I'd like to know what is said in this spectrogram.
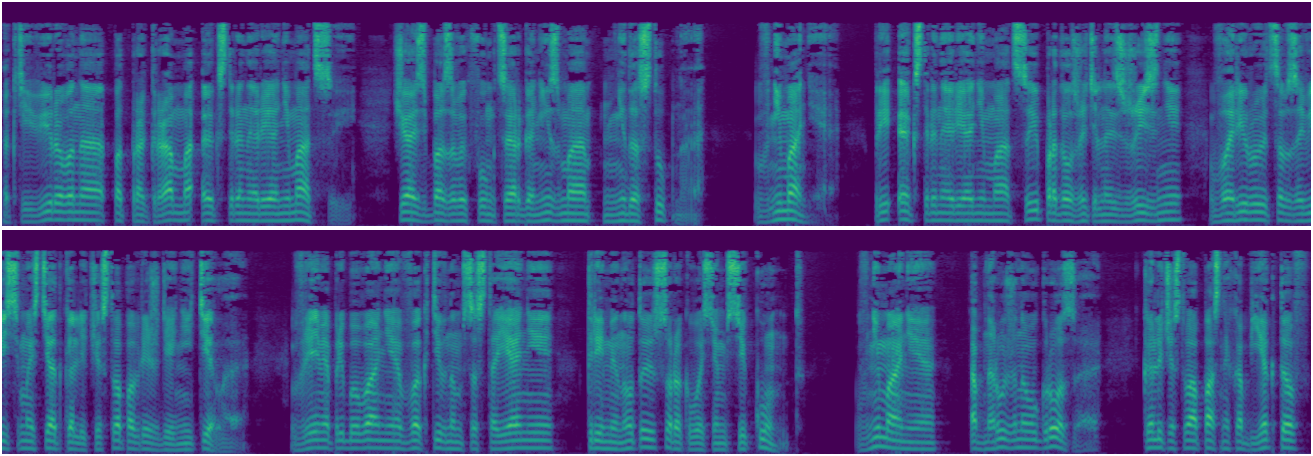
Активирована подпрограмма экстренной реанимации. Часть базовых функций организма недоступна. Внимание! При экстренной реанимации продолжительность жизни варьируется в зависимости от количества повреждений тела. Время пребывания в активном состоянии 3 минуты 48 секунд. Внимание! Обнаружена угроза. Количество опасных объектов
